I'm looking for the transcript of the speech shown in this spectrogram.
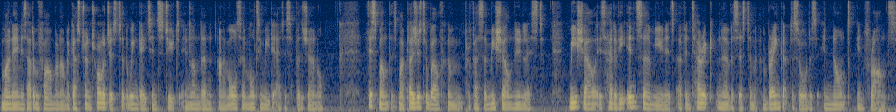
My name is Adam Farmer, and I'm a gastroenterologist at the Wingate Institute in London, and I'm also multimedia editor for the journal. This month it's my pleasure to welcome Professor Michel Neunlist. Michel is head of the INSERM unit of enteric nervous system and brain gut disorders in Nantes in France.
